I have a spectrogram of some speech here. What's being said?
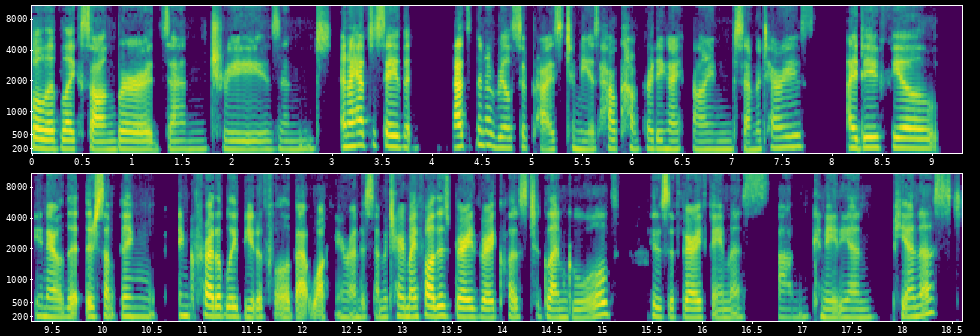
full of like songbirds and trees and and I have to say that that's been a real surprise to me is how comforting I find cemeteries. I do feel, you know, that there's something incredibly beautiful about walking around a cemetery. My father's buried very close to Glenn Gould, who's a very famous um, Canadian pianist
